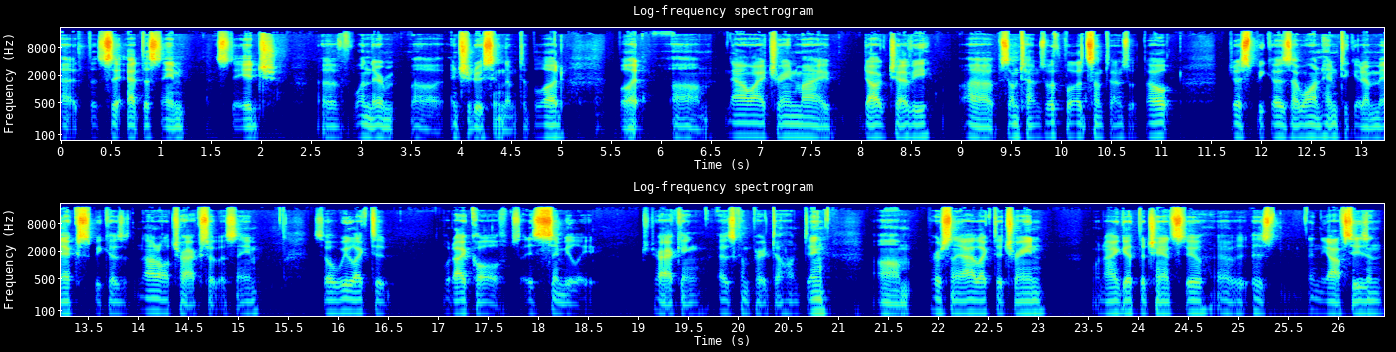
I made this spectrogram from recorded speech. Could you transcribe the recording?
at the at the same stage of when they're uh, introducing them to blood, but um, now I train my dog Chevy uh, sometimes with blood, sometimes without just because I want him to get a mix because not all tracks are the same. So we like to, what I call is simulate tracking as compared to hunting. Um, personally, I like to train when I get the chance to, uh, is in the off season,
